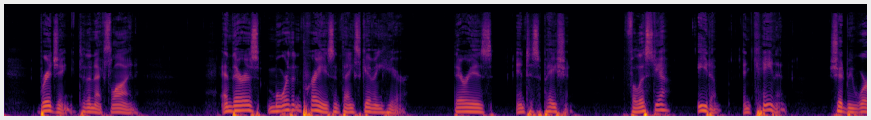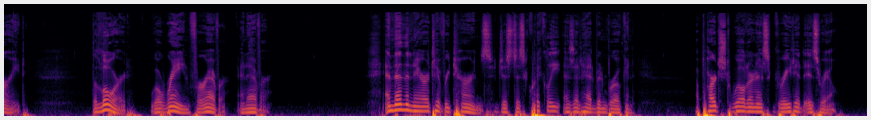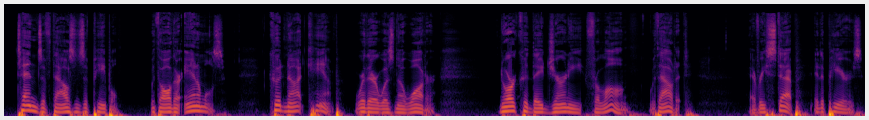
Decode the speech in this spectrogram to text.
bridging to the next line. And there is more than praise and thanksgiving here. There is anticipation. Philistia, Edom, and Canaan should be worried. The Lord will reign forever and ever. And then the narrative returns just as quickly as it had been broken. A parched wilderness greeted Israel. Tens of thousands of people, with all their animals, could not camp where there was no water, nor could they journey for long without it. Every step, it appears,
